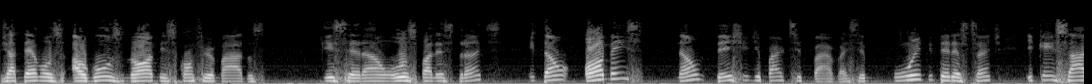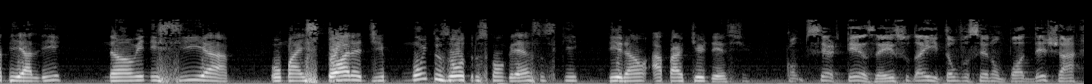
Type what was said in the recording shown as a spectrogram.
Já temos alguns nomes confirmados que serão os palestrantes. Então, homens, não deixem de participar, vai ser muito interessante e quem sabe ali não inicia uma história de muitos outros congressos que virão a partir deste. Com certeza, é isso daí. Então você não pode deixar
